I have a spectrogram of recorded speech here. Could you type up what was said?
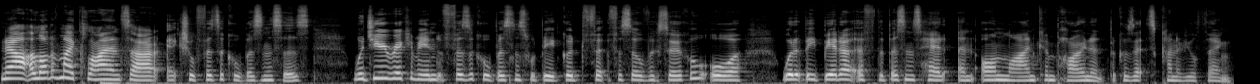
Now, a lot of my clients are actual physical businesses. Would you recommend physical business would be a good fit for Silver Circle, or would it be better if the business had an online component because that's kind of your thing?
